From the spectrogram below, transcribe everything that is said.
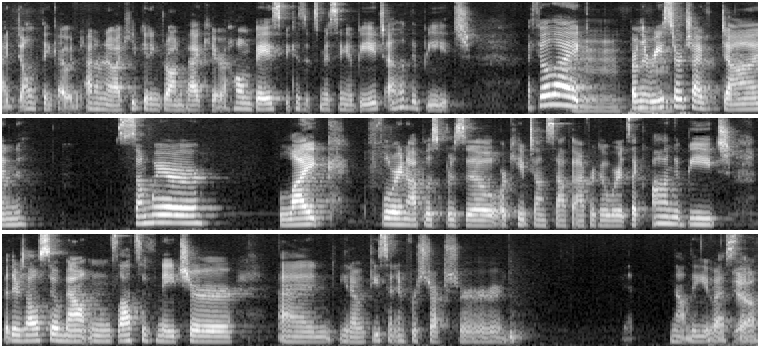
I don't think I would. I don't know. I keep getting drawn back here. Home base because it's missing a beach. I love the beach. I feel like Mm, from the mhm. research I've done, somewhere like Florianopolis, Brazil, or Cape Town, South Africa, where it's like on the beach, but there's also mountains, lots of nature, and you know, decent infrastructure. Not the U.S. Yeah.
